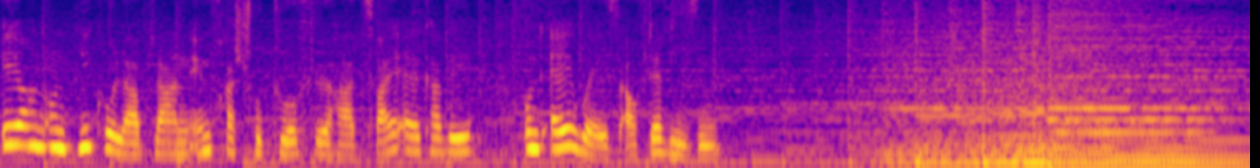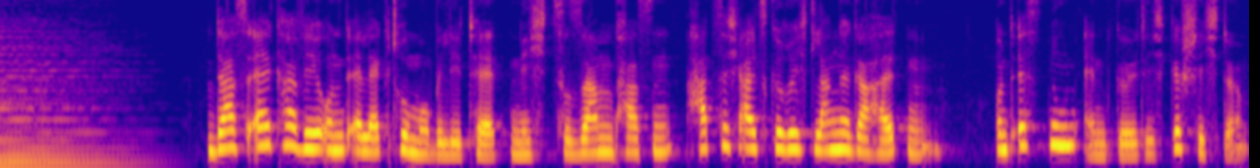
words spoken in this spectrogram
E.ON und Nikola planen Infrastruktur für H2-Lkw und A-Ways auf der Wiesen. Dass Lkw und Elektromobilität nicht zusammenpassen, hat sich als Gerücht lange gehalten und ist nun endgültig Geschichte.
